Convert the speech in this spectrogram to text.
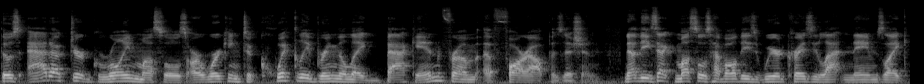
those adductor groin muscles are working to quickly bring the leg back in from a far out position. Now the exact muscles have all these weird crazy Latin names like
